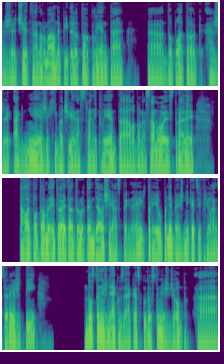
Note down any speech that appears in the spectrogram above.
že či je teda normálne pýtať od toho klienta uh, doplatok a že ak nie, že chyba či je na strane klienta alebo na samovej strane. Ale potom je tu aj tá, ten ďalší aspekt, hej, ktorý je úplne bežný, keď si freelancer, je, že ty dostaneš nejakú zákazku, dostaneš job a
